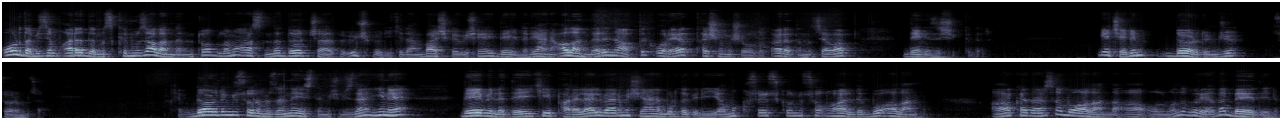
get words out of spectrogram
orada bizim aradığımız kırmızı alanların toplamı aslında 4 çarpı 3 bölü 2'den başka bir şey değildir. Yani alanları ne yaptık? Oraya taşımış olduk. Aradığımız cevap deniz ışıklıdır. Geçelim dördüncü sorumuza. Şimdi dördüncü sorumuzda ne istemiş bizden? Yine D1 ile D2'yi paralel vermiş. Yani burada bir yamuk söz konusu. O halde bu alan A kadarsa bu alanda A olmalı. Buraya da B diyelim.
